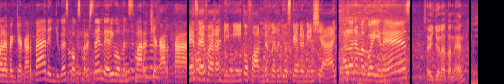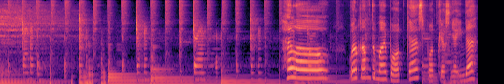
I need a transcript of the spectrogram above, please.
Holebek Jakarta dan juga spokesperson dari Women Smart Jakarta. Saya Farah Dini, co-founder dari Joska Indonesia. Halo, nama gue Ines. Saya Jonathan N. Hello, welcome to my podcast, podcastnya Indah.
